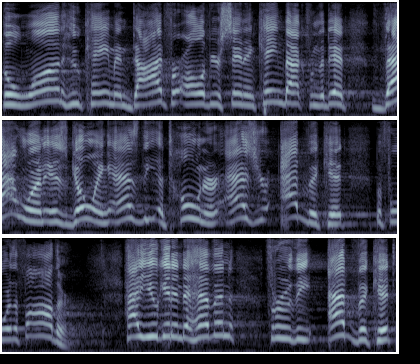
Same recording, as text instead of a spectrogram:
the one who came and died for all of your sin and came back from the dead. That one is going as the atoner, as your advocate before the Father. How do you get into heaven? Through the advocate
